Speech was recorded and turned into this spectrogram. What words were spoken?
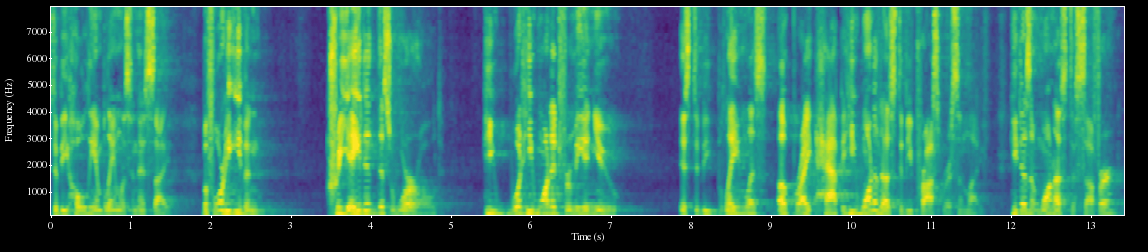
to be holy and blameless in his sight. Before he even created this world, he, what he wanted for me and you is to be blameless, upright, happy. He wanted us to be prosperous in life. He doesn't want us to suffer.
